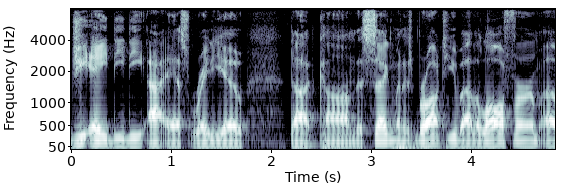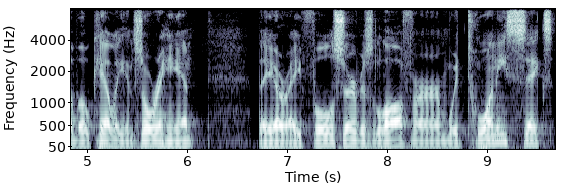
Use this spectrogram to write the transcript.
G A D D I S radio com. This segment is brought to you by the law firm of O'Kelley and Sorohan. They are a full service law firm with 26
